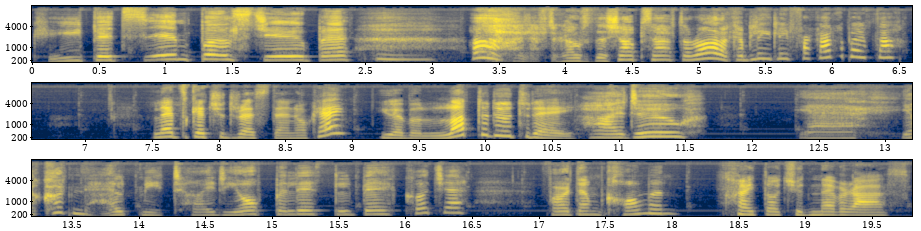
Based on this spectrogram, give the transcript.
Keep it simple, stupid. Ah, I'll have to go to the shops after all. I completely forgot about that. Let's get you dressed then, okay? You have a lot to do today. I do. Yeah, you couldn't help me tidy up a little bit, could you? For them coming. I thought you'd never ask.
